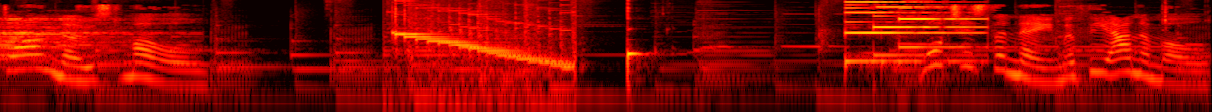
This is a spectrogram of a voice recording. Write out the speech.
Star-nosed mole. What is the name of the animal?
